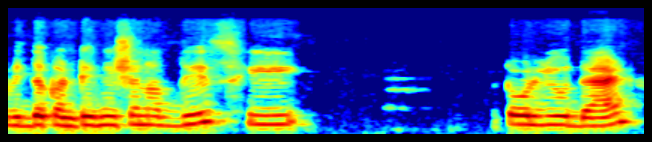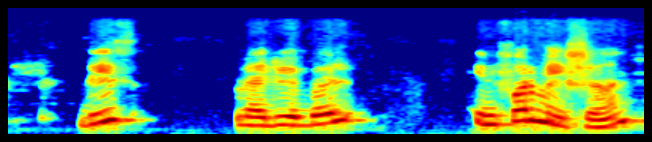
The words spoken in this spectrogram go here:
with the continuation of this, he told you that this valuable information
